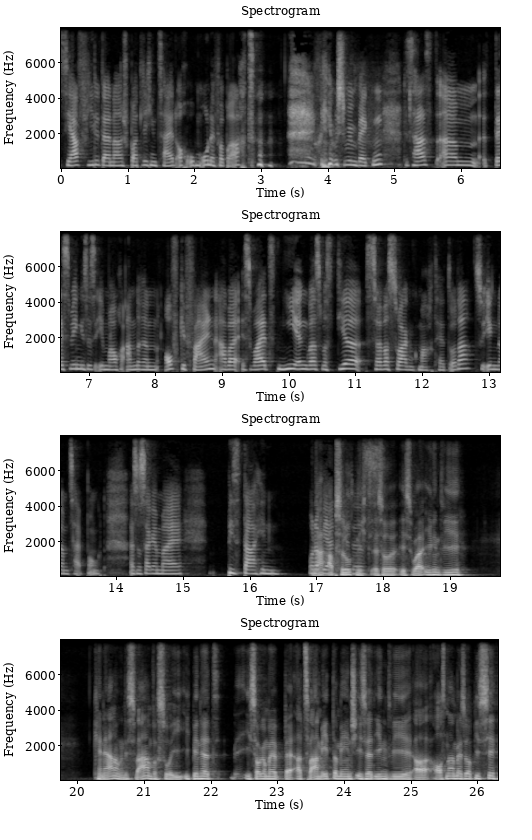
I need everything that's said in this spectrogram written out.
sehr viel deiner sportlichen Zeit auch oben ohne verbracht. im Schwimmbecken. Das heißt, ähm, deswegen ist es eben auch anderen aufgefallen, aber es war jetzt nie irgendwas, was dir selber Sorgen gemacht hätte, oder? Zu irgendeinem Zeitpunkt. Also sage ich mal, bis dahin. Oder Nein, absolut nicht. Also es war irgendwie, keine Ahnung, das war einfach so. Ich, ich bin halt, ich sage mal, bei einem 2-Meter-Mensch ist halt irgendwie eine Ausnahme so ein bisschen.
